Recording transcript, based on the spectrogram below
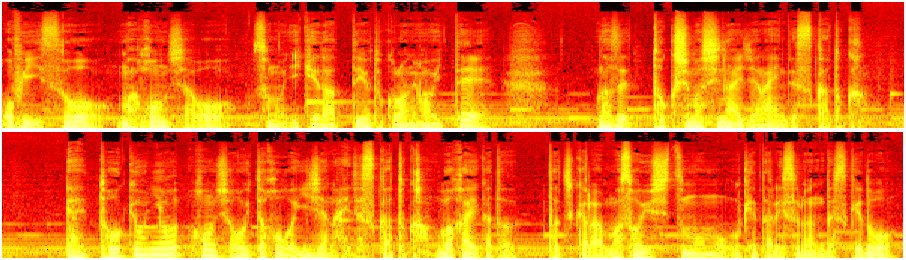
オフィスを、まあ、本社をその池田っていうところに置いてなぜ徳島市内じゃないんですかとかえ東京に本社置いた方がいいじゃないですかとか若い方たちから、まあ、そういう質問も受けたりするんですけど、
